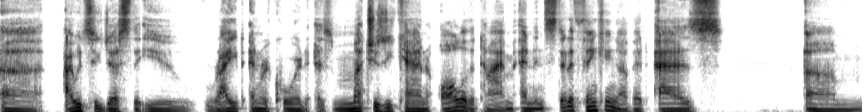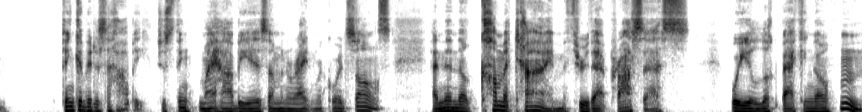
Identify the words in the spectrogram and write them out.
uh, I would suggest that you write and record as much as you can all of the time, and instead of thinking of it as um, think of it as a hobby. Just think my hobby is I'm going to write and record songs. And then there'll come a time through that process where you'll look back and go, hmm,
